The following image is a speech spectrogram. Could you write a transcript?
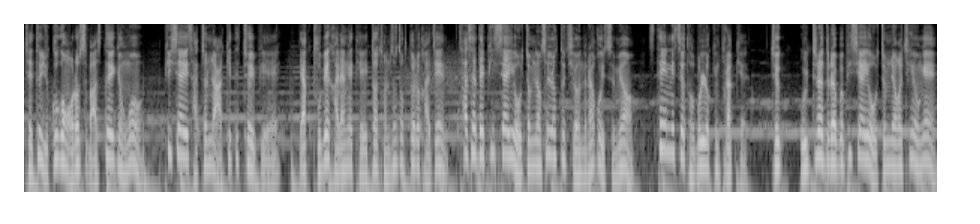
Z690 어로스 마스터의 경우 PCI 4.0 아키텍처에 비해 약 2배 가량의 데이터 전송 속도를 가진 차세대 PCI 5.0 슬롯도 지원을 하고 있으며 스테인리스 더블 로킹 브라켓, 즉 울트라 드라이브 PCI 5.0을 채용해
